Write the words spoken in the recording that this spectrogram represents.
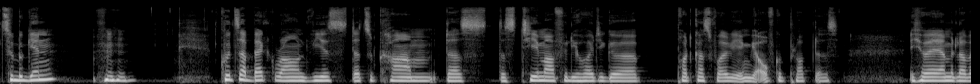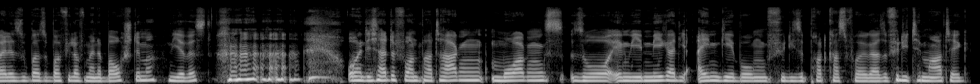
zu Beginn kurzer Background, wie es dazu kam, dass das Thema für die heutige Podcast-Folge irgendwie aufgeploppt ist. Ich höre ja mittlerweile super, super viel auf meine Bauchstimme, wie ihr wisst. und ich hatte vor ein paar Tagen morgens so irgendwie mega die Eingebung für diese Podcast-Folge, also für die Thematik.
